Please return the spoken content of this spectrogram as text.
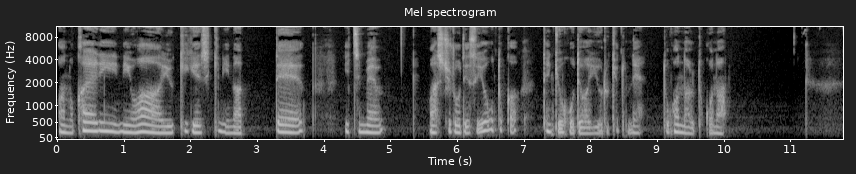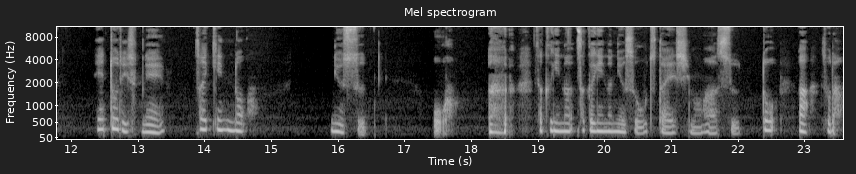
あの帰りには雪景色になって一面真っ白ですよとか天気予報では言うるけどねとかなるとかなえっ、とですね最近のニュースを 作品の作品のニュースをお伝えしますとあそうだ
